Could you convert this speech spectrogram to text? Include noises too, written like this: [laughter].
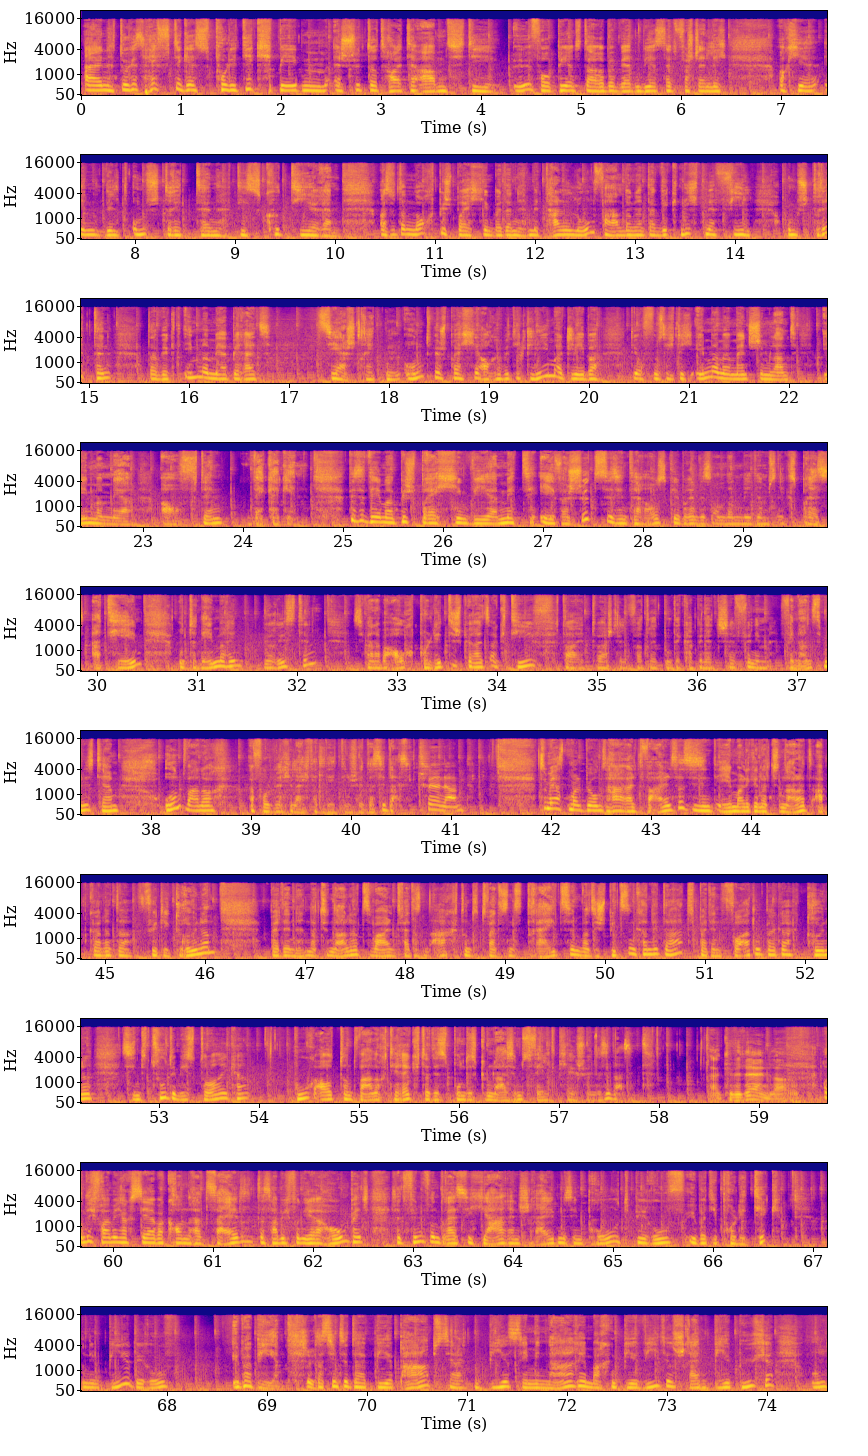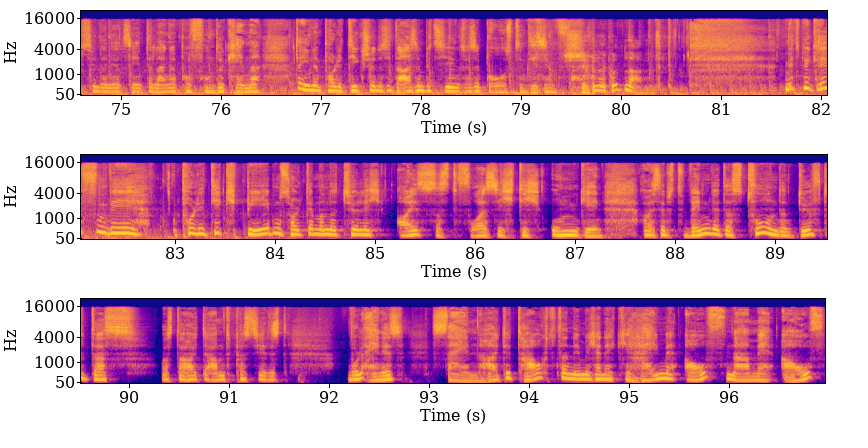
Ein durchaus heftiges Politikbeben erschüttert heute Abend die ÖVP und darüber werden wir selbstverständlich auch hier in Wild umstritten diskutieren. Was wir dann noch besprechen bei den Metalllohnverhandlungen, da wirkt nicht mehr viel umstritten, da wirkt immer mehr bereits zerstritten. Und wir sprechen auch über die Klimakleber, die offensichtlich immer mehr Menschen im Land immer mehr auf den Wecker gehen. Diese Themen besprechen wir mit Eva Schütz. Sie sind Herausgeberin des Online-Mediums Express.at, Unternehmerin, Juristin. Sie waren aber auch politisch bereits aktiv, da etwa stellvertretende Kabinettschefin im Finanzministerium und waren auch erfolgreiche Leichtathletin. Schön, dass Sie da sind. Schönen Abend. Zum ersten Mal bei uns Harald Walser. Sie sind ehemaliger Nationalratsabgeordneter für die Grünen. Bei den Nationalratswahlen 2008 und 2013 waren Sie Spitzenkandidat bei den Vorarlberger Grünen, sind zudem Historiker, Buchautor und waren auch Direktor des Bundesgymnasiums Feldkirch. Schön, dass Sie da sind. Danke für die Einladung. Und ich freue mich auch sehr über Konrad Seidel. Das habe ich von Ihrer Homepage. Seit 35 Jahren schreiben Sie im Brotberuf über die Politik und im Bierberuf über Bier. Da sind Sie der Bierpapst, Sie halten Bierseminare, machen Biervideos, schreiben Bierbücher und sind ein jahrzehntelanger profunder Kenner der Innenpolitik. Schön, dass Sie da sind, beziehungsweise Prost in diesem Fall. Schönen guten Abend. Mit Begriffen wie Politik beben sollte man natürlich äußerst vorsichtig umgehen. Aber selbst wenn wir das tun, dann dürfte das, was da heute Abend passiert ist, wohl eines sein. Heute taucht dann nämlich eine geheime Aufnahme auf,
